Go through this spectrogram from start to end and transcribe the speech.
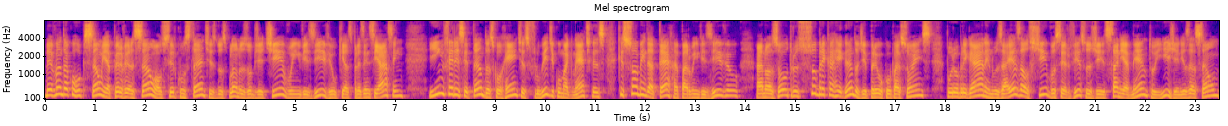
levando a corrupção e a perversão aos circunstantes dos planos objetivo e invisível que as presenciassem, e infelicitando as correntes fluídico-magnéticas que sobem da terra para o invisível, a nós outros sobrecarregando de preocupações, por obrigarem-nos a exaustivos serviços de saneamento e higienização,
